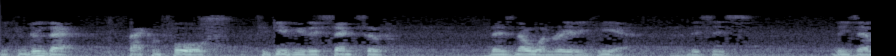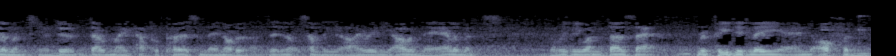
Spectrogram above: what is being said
You can do that back and forth to give you this sense of there's no one really here. This is these elements, you know, don't, don't make up a person. They're not a, they're not something that I really own. They're elements. Obviously, one does that repeatedly and often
